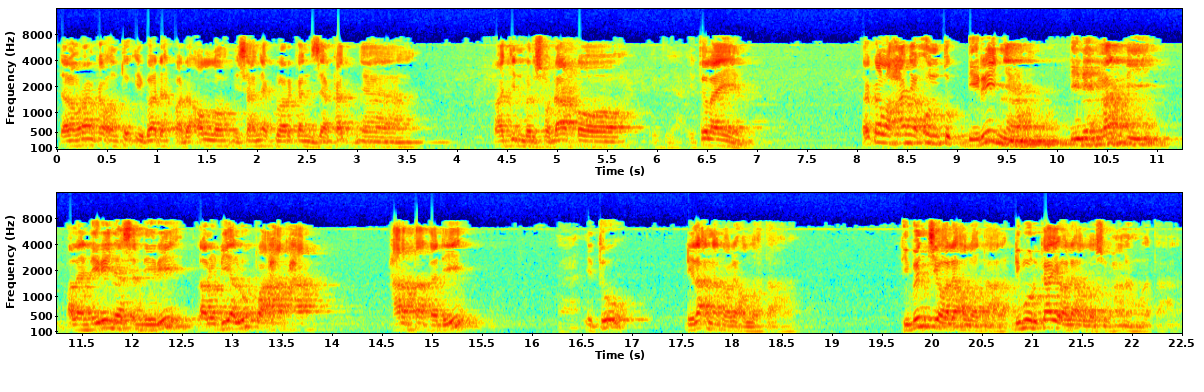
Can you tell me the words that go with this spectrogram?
dalam rangka untuk ibadah pada Allah, misalnya keluarkan zakatnya, rajin bersodako, gitu ya. itu lain. Tapi kalau hanya untuk dirinya dinikmati oleh dirinya sendiri, lalu dia lupa hak-hak harta tadi, nah, itu dilaknat oleh Allah Taala, dibenci oleh Allah Taala, dimurkai oleh Allah Subhanahu Wa Taala.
